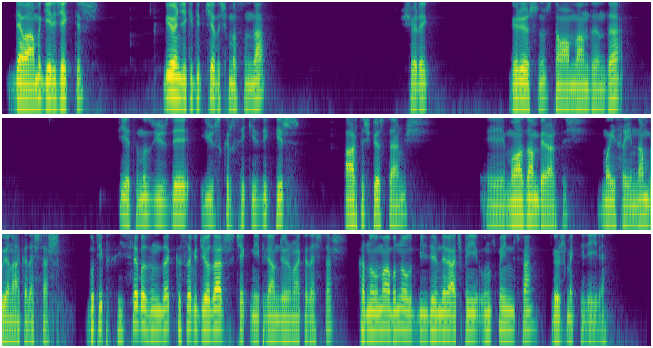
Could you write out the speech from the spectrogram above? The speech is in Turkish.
devamı gelecektir. Bir önceki dip çalışmasında şöyle görüyorsunuz tamamlandığında fiyatımız %148'lik bir artış göstermiş. E, muazzam bir artış. Mayıs ayından bu yana arkadaşlar. Bu tip hisse bazında kısa videolar çekmeyi planlıyorum arkadaşlar. Kanalıma abone olup bildirimleri açmayı unutmayın lütfen. Görüşmek dileğiyle.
